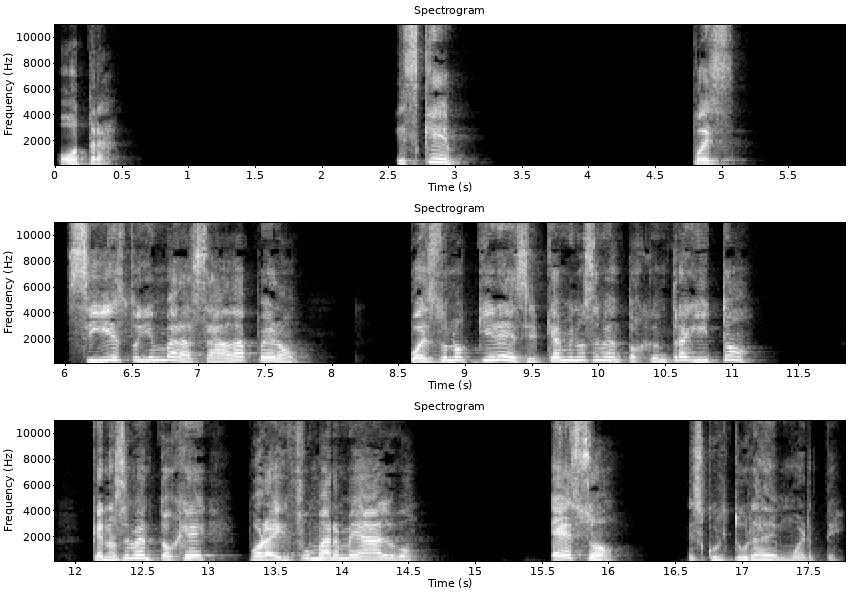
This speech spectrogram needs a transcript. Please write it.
Otra. Es que, pues, sí, estoy embarazada, pero, pues eso no quiere decir que a mí no se me antoje un traguito, que no se me antoje por ahí fumarme algo. Eso es cultura de muerte.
